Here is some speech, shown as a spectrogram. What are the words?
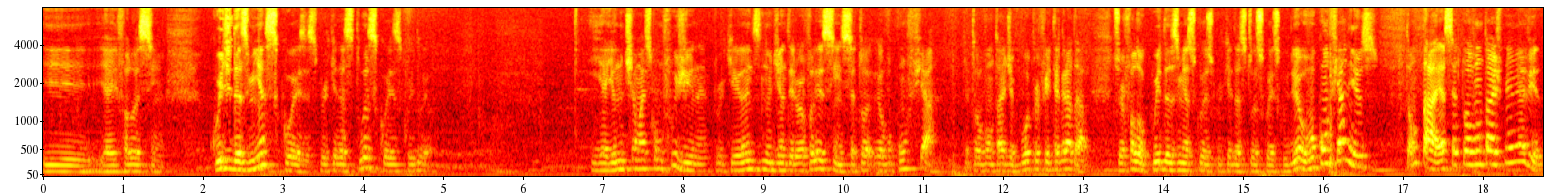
e, e aí ele falou assim: cuide das minhas coisas, porque das tuas coisas cuido eu. E aí eu não tinha mais como fugir, né? Porque antes, no dia anterior, eu falei assim, se tua, eu vou confiar, que a tua vontade é boa, perfeita e agradável. O senhor falou, cuida das minhas coisas porque das tuas coisas cuido eu, eu vou confiar nisso. Então tá, essa é a tua vontade para minha vida.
